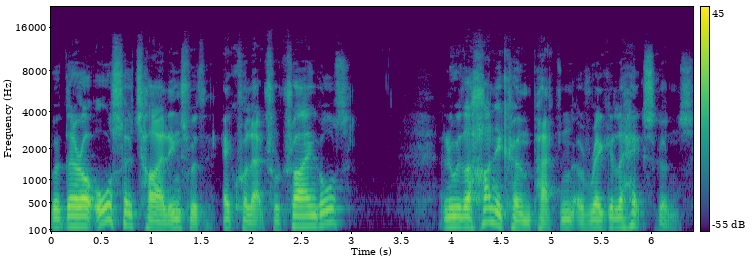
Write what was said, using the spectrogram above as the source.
but there are also tilings with equilateral triangles and with a honeycomb pattern of regular hexagons.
